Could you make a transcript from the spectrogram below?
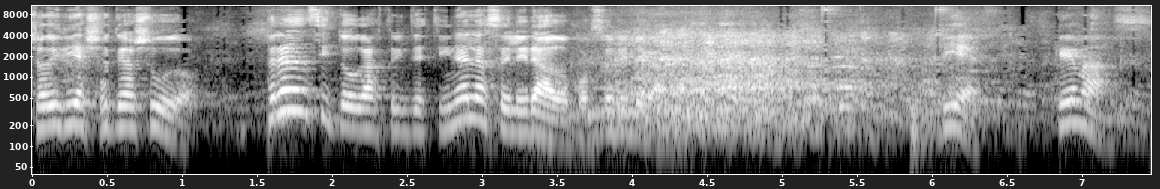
Yo diría, yo te ayudo. Tránsito gastrointestinal acelerado por ser ilegal. Bien. ¿Qué más?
